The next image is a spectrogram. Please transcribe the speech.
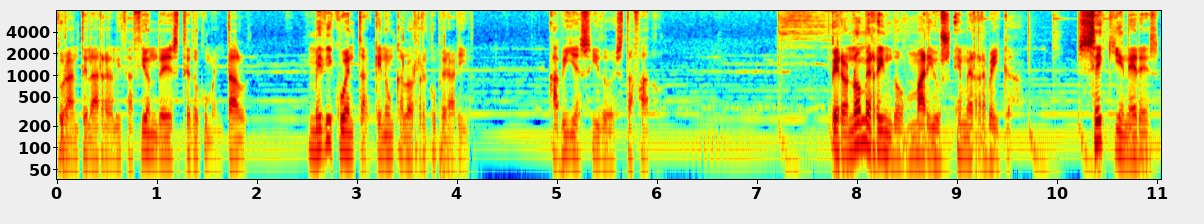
durante la realización de este documental, me di cuenta que nunca los recuperaría. Había sido estafado. Pero no me rindo, Marius M. Rebeca. Sé quién eres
